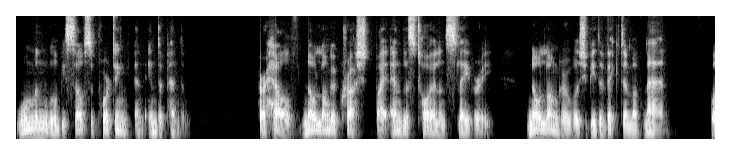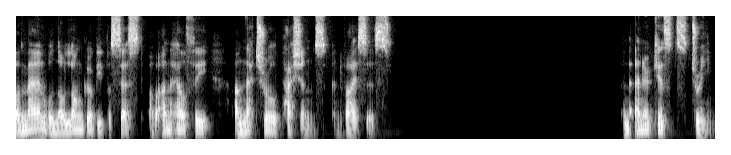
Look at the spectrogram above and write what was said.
Woman will be self supporting and independent. Her health no longer crushed by endless toil and slavery no longer will she be the victim of man, while man will no longer be possessed of unhealthy, unnatural passions and vices. An anarchist's dream.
